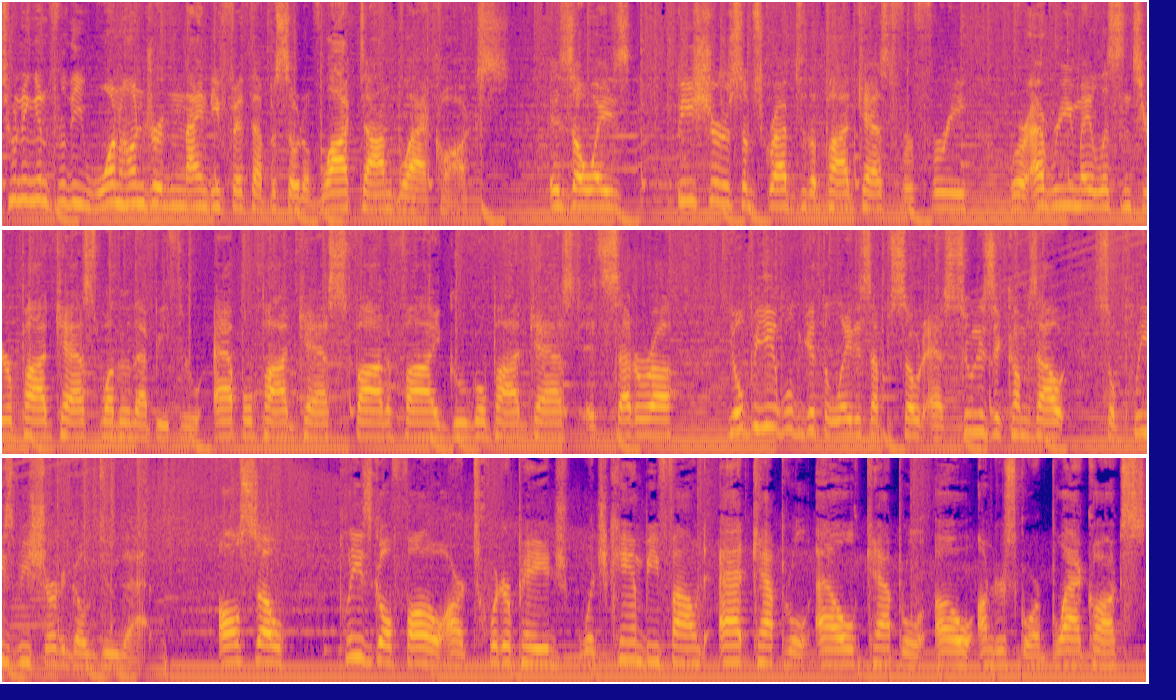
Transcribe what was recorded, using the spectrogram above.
tuning in for the 195th episode of Locked On Blackhawks. As always, be sure to subscribe to the podcast for free wherever you may listen to your podcast, whether that be through Apple Podcasts, Spotify, Google Podcasts, etc. You'll be able to get the latest episode as soon as it comes out, so please be sure to go do that. Also, please go follow our Twitter page, which can be found at capital L, capital O underscore Blackhawks,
